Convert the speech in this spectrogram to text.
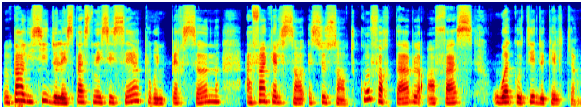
On parle ici de l'espace nécessaire pour une personne afin qu'elle se sente confortable en face ou à côté de quelqu'un.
